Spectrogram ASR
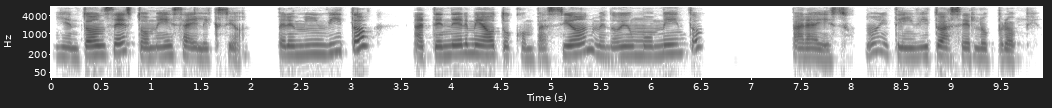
Y entonces tomé esa elección. Pero me invito a tenerme autocompasión, me doy un momento para eso, ¿no? Y te invito a hacer lo propio.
